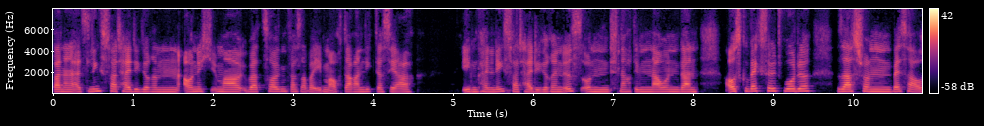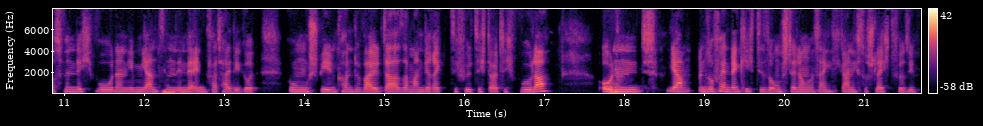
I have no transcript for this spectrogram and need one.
war dann als Linksverteidigerin auch nicht immer überzeugend, was aber eben auch daran liegt, dass sie ja eben keine Linksverteidigerin ist und nachdem Nauen dann ausgewechselt wurde, sah es schon besser aus, finde ich, wo dann eben Janssen mhm. in der Innenverteidigung spielen konnte, weil da sah man direkt, sie fühlt sich deutlich wohler. Und ja. ja, insofern denke ich, diese Umstellung ist eigentlich gar nicht so schlecht für sie.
